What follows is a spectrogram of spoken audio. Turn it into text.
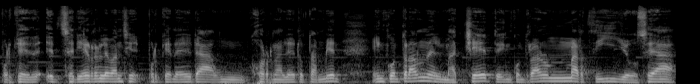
porque sería irrelevante porque era un jornalero también. Encontraron el machete, encontraron un martillo, o sea,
